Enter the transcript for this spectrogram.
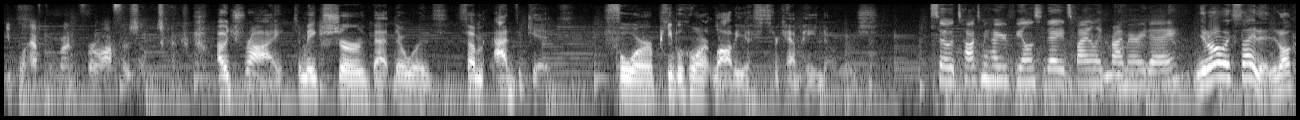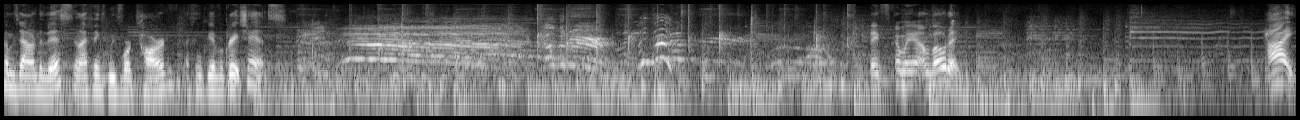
people have to run for office in this country? I would try to make sure that there was some advocate for people who aren't lobbyists or campaign donors. So, talk to me how you're feeling today. It's finally primary day. You know, I'm excited. It all comes down to this, and I think we've worked hard. I think we have a great chance. Governor! Thanks for coming out and voting. Hi.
